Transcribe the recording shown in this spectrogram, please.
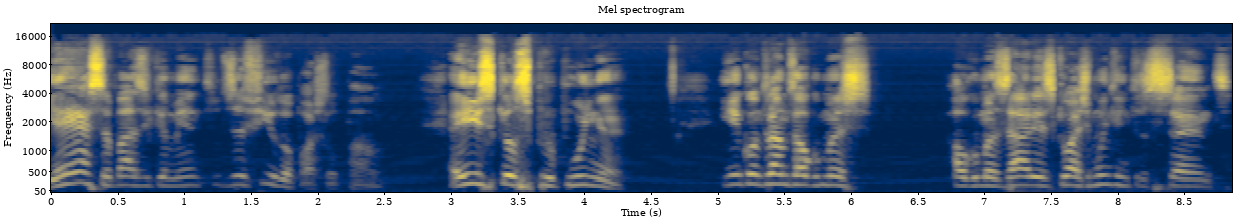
E é essa basicamente o desafio do apóstolo Paulo. É isso que ele se propunha. E encontramos algumas, algumas áreas que eu acho muito interessante.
